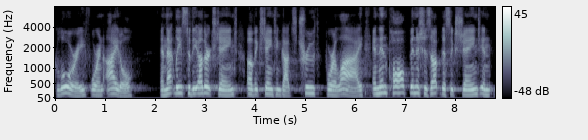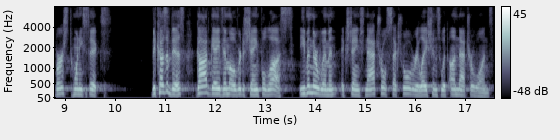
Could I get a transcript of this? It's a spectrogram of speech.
glory for an idol and that leads to the other exchange of exchanging God's truth for a lie. And then Paul finishes up this exchange in verse 26. Because of this, God gave them over to shameful lusts. Even their women exchanged natural sexual relations with unnatural ones.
